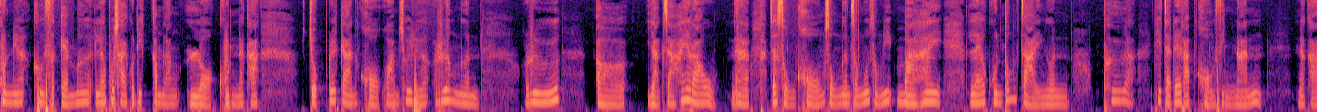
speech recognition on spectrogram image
คนเนี้ยคือสแกมเมอร์แล้วผู้ชายคนที่กำลังหลอกคุณนะคะ จบด้วยการขอความช่วยเหลือเรื่องเงิน หรืออออยากจะให้เรานะคะจะส่งของส่งเงินส่งนู่นส่งนี่มาให้ แล้วคุณต้องจ่ายเงิน เพื่อที่จะได้รับของสิ่งนั้นนะคะ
